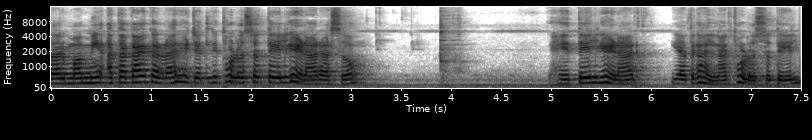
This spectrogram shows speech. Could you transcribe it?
तर मग मी आता काय करणार ह्याच्यातली थोडंसं तेल घेणार असं. हे तेल घेणार यात घालणार थोडंसं तेल.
